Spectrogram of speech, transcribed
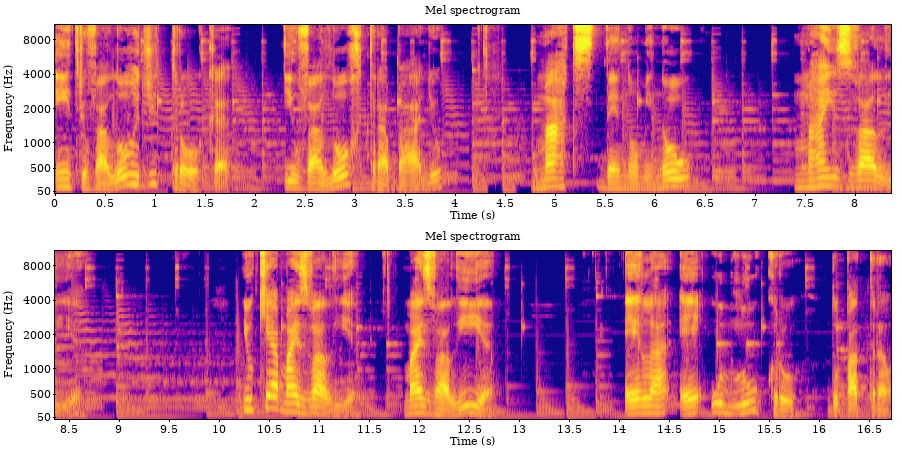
entre o valor de troca e o valor trabalho, Marx denominou mais-valia. E o que é a mais-valia? Mais-valia ela é o lucro do patrão.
